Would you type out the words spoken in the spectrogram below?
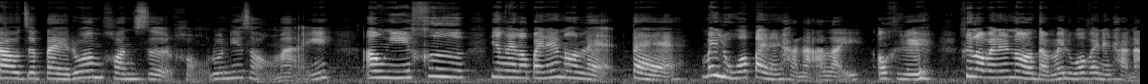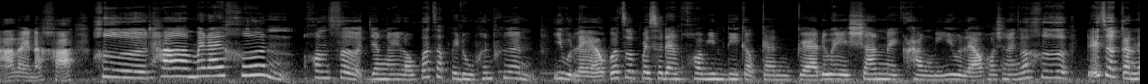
เราจะไปร่วมคอนเสิร์ตของรุ่นที่สองไหม เอางี้คือยังไงเราไปแน่นอนแหละ แต่ไม่รู้ว่าไปในฐานะอะไร โอเค คือเราไปแน่นอนแต่ไม่รู้ว่าไปในฐานะอะไรนะคะ คือถ้าไม่ได้ขึ้นคอนเสิร์ตยังไงเราก็จะไปดูเพื่อนๆ อยู่แล้วก็จะไปแสดงความยินดีกับการ graduation ในครั้งนี้อยู่แล้ว เพราะฉะนั้นก็คือได้เจอกันแ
